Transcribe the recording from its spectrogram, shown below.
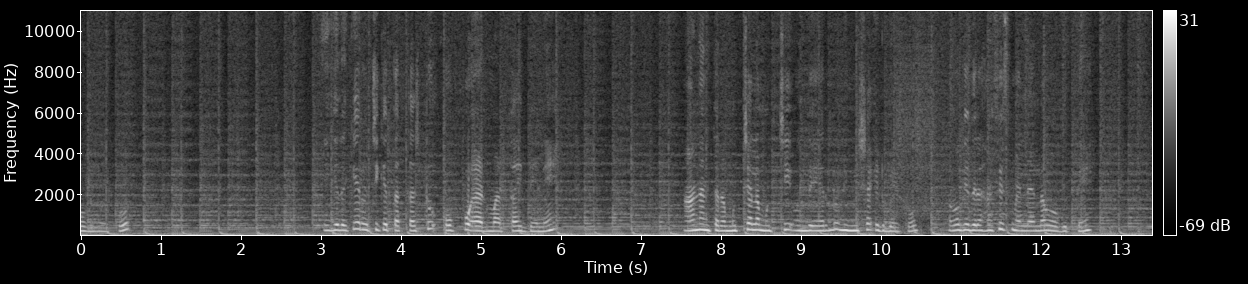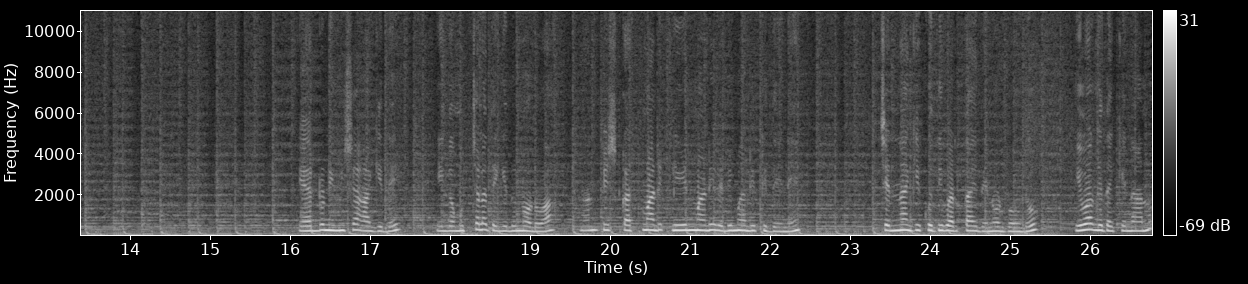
ಹೋಗಬೇಕು. ಈಗ ಇದಕ್ಕೆ ರುಚಿಗೆ ತಕ್ಕಷ್ಟು ಉಪ್ಪು ಆ್ಯಡ್ ಮಾಡ್ತಾ ಇದ್ದೇನೆ. ಆನಂತರ ಮುಚ್ಚಲ ಮುಚ್ಚಿ ಒಂದು ಎರಡು ನಿಮಿಷ ಇಡಬೇಕು. ಅವಾಗ ಇದರ ಹಸಿ ಸ್ಮೆಲ್ ಎಲ್ಲ ಹೋಗುತ್ತೆ. ಎರಡು ನಿಮಿಷ ಆಗಿದೆ. ಈಗ ಮುಚ್ಚಳ ತೆಗೆದು ನೋಡುವ. ನಾನು ಫಿಶ್ ಕಟ್ ಮಾಡಿ ಕ್ಲೀನ್ ಮಾಡಿ ರೆಡಿ ಮಾಡಿಟ್ಟಿದ್ದೇನೆ ಚೆನ್ನಾಗಿ ಕುದಿ ಬರ್ತಾ ಇದೆ ನೋಡ್ಬೋದು. ಇವಾಗ ಇದಕ್ಕೆ ನಾನು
